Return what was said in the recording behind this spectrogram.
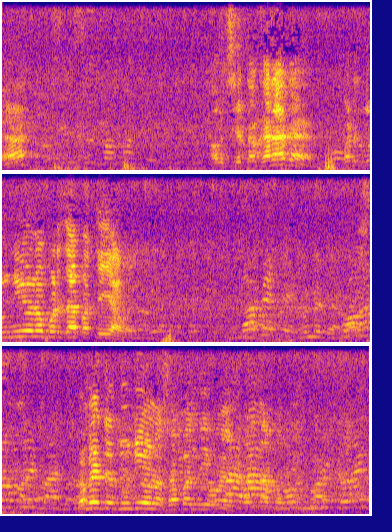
હા? આમ છે તો ખરા કે પણ દુનિયાનો પ્રજાપતિ આવે. ગમે તે દુનિયાનો સંબંધી હોય પ્રજાપતિ.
